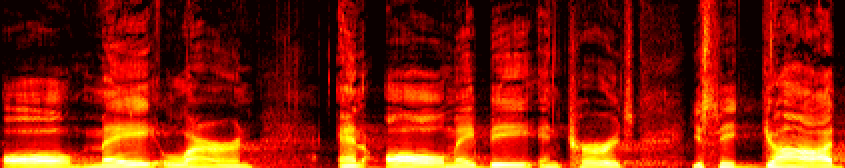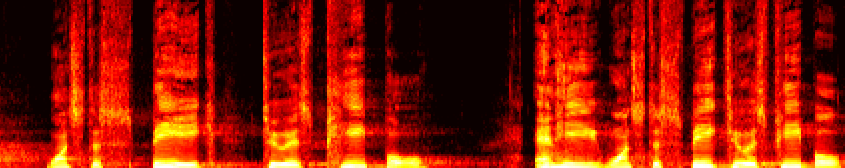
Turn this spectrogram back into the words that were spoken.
all may learn and all may be encouraged. You see, God wants to speak to his people, and he wants to speak to his people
